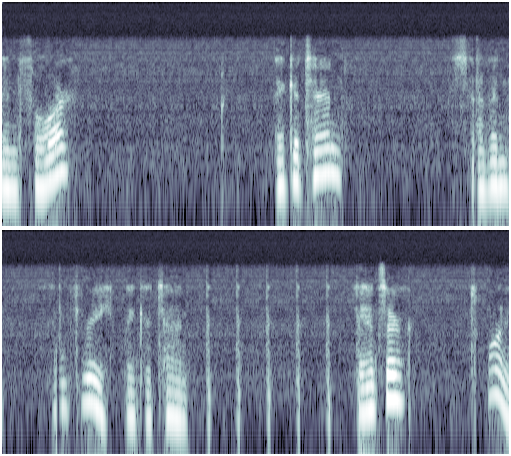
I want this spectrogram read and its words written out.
and 4 make a 10 7 and 3 make a 10 answer 20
